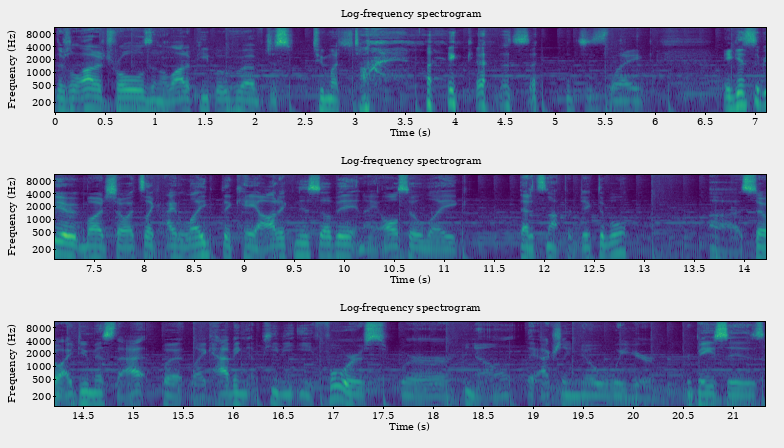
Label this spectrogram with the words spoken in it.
there's a lot of trolls and a lot of people who have just too much time. Guess it's just like it gets to be a bit much. So it's like I like the chaoticness of it, and I also like that it's not predictable. Uh, so I do miss that, but like having a PVE force where you know they actually know where your your base is.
